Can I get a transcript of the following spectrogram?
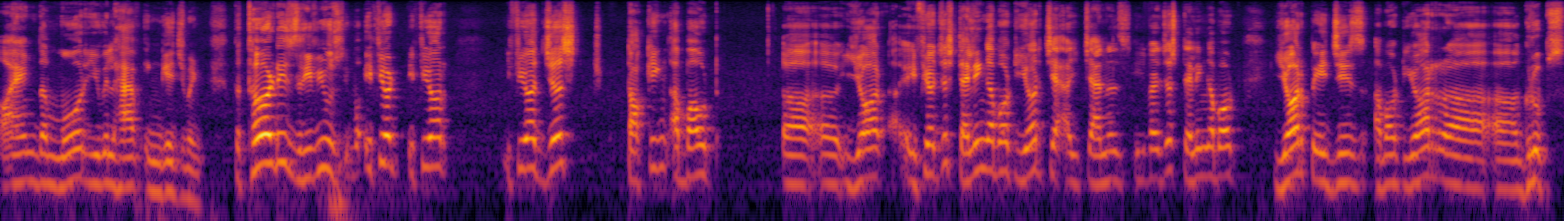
and the more you will have engagement. The third is reviews. If you're if you're if you're just talking about uh, uh, your if you're just telling about your cha- channels if you're just telling about your pages about your uh, uh, groups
